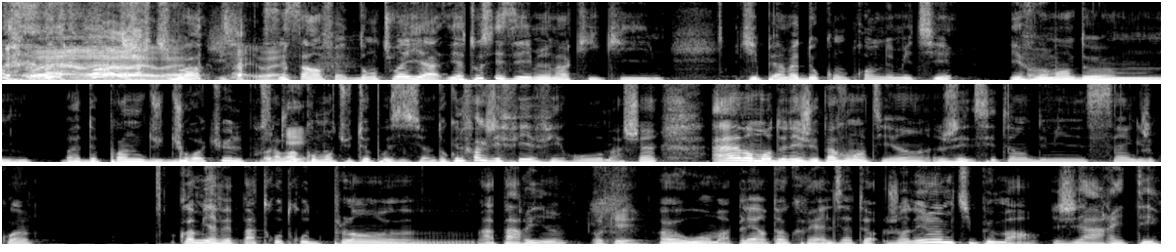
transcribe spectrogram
Ouais, ouais, ouais, tu ouais. vois. T'a- c'est ça en fait. Donc tu vois, il y a, il y a tous ces éléments-là qui, qui, qui permettent de comprendre le métier et vraiment de, bah, de prendre du, du recul pour savoir comment tu te positionnes. Donc une fois que j'ai fait Véro, machin, à un moment donné, je vais pas vous mentir, hein, c'était en 2005, je crois. Comme il n'y avait pas trop trop de plans euh, à Paris, hein, euh, où on m'appelait en tant que réalisateur, j'en ai un petit peu marre. J'ai arrêté.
